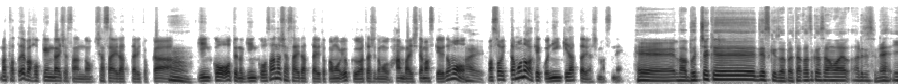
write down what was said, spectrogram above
まあ例えば保険会社さんの社債だったりとか、あ。銀行、大手の銀行さんの社債だったりとかもよく私ども販売してますけれども、うん。はい。まあそういったものは結構人気だったりはしますね。へえ、まあぶっちゃけですけど、やっぱり高塚さんはあれですね、ネ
